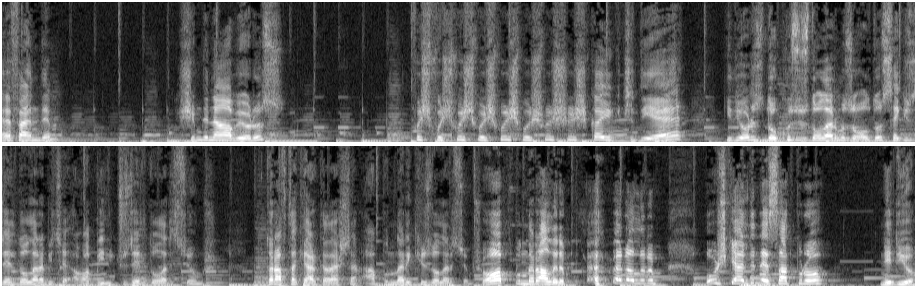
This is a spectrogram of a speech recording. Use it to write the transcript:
Efendim. Şimdi ne yapıyoruz? Fış fış fış fış fış fış fış fış kayıkçı diye gidiyoruz. 900 dolarımız oldu. 850 dolara bir şey. Aa 1350 dolar istiyormuş. Bu taraftaki arkadaşlar. Aa bunlar 200 dolar istiyormuş. Hop bunları alırım. ben alırım. Hoş geldin Esat Pro. Ne diyor?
